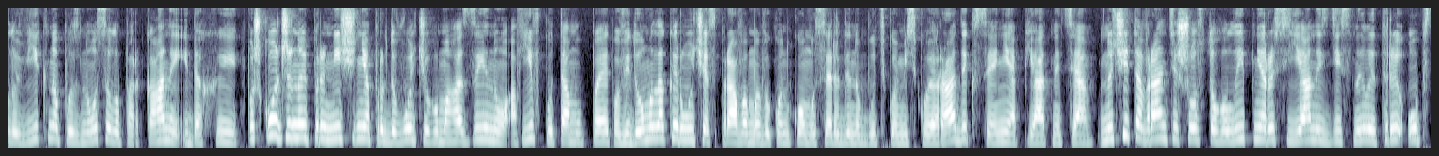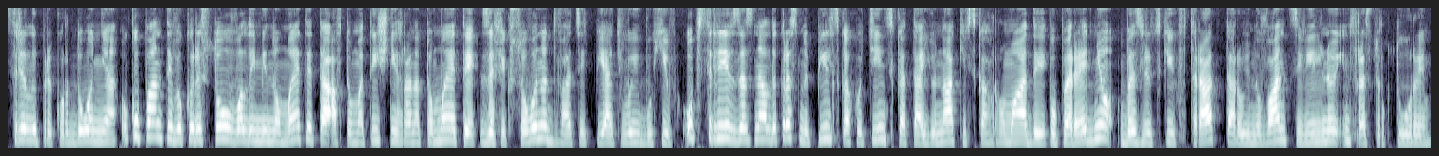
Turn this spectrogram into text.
повибивало вікна, позносило паркани і дахи. Пошкоджено й приміщення продовольчого магазину, автівку та мопед. Повідомила керуюча справами виконкому Серединобудської міської ради Ксенія П'ятниця. Вночі та вранці 6 липня росіяни здійснили три обстріли прикордоння. Окупанти використовували міномети та автоматичні гранатомети. Зафіксовано 25 вибухів. Обстрілів зазнали Краснопільська, Хотінська та Юнаківська громади. Попередньо без людських втрат та руйнувань цивільної інфраструктури.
